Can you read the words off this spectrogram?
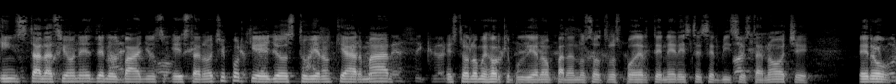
instalaciones de los baños esta noche porque ellos tuvieron que armar esto es lo mejor que pudieron para nosotros poder tener este servicio esta noche. Pero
